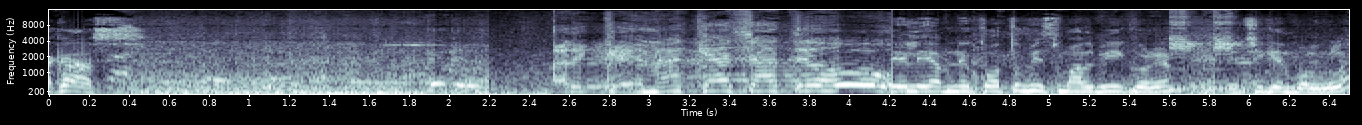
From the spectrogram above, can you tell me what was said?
আকাশ। আরে কেনা কে চাতে হো? তেলে আপনি কত পিস মাল বিক্রি করেন? এই চিকেন বলগুলো?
